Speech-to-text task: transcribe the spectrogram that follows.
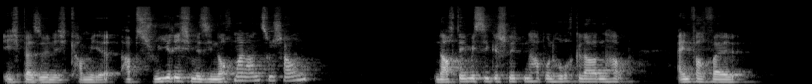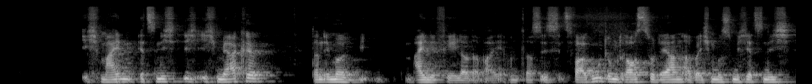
Ich persönlich kann mir, habe es schwierig, mir sie nochmal anzuschauen, nachdem ich sie geschnitten habe und hochgeladen habe, einfach weil ich meine jetzt nicht, ich, ich merke dann immer meine Fehler dabei und das ist zwar gut, um daraus zu lernen, aber ich muss mich jetzt nicht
